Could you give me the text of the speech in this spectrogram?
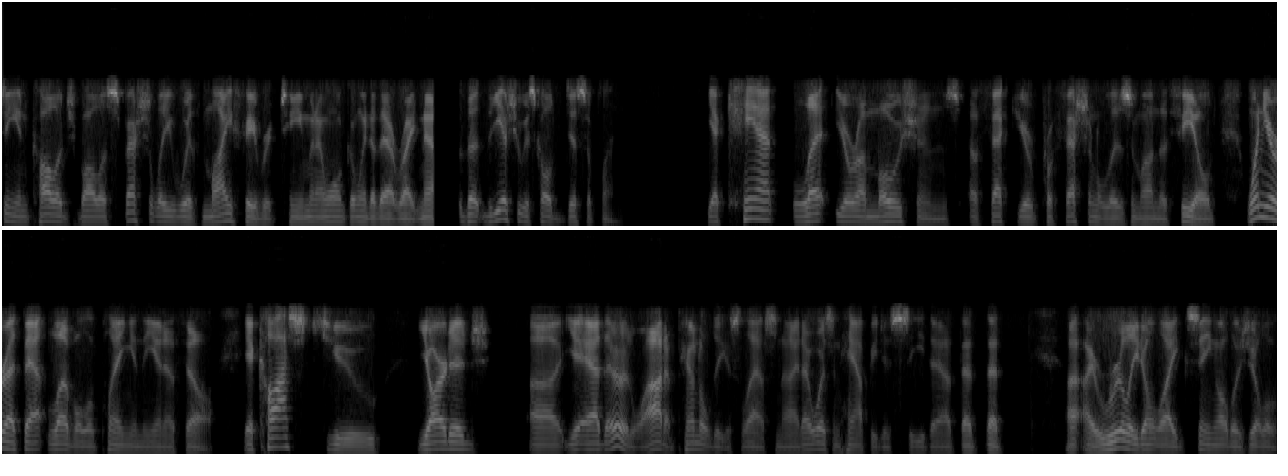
see in college ball, especially with my favorite team, and I won't go into that right now. The the issue is called discipline. You can't let your emotions affect your professionalism on the field when you're at that level of playing in the NFL. It costs you yardage. Uh, add there were a lot of penalties last night. I wasn't happy to see that. That that uh, I really don't like seeing all those yellow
